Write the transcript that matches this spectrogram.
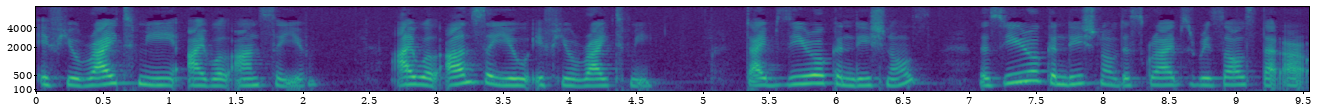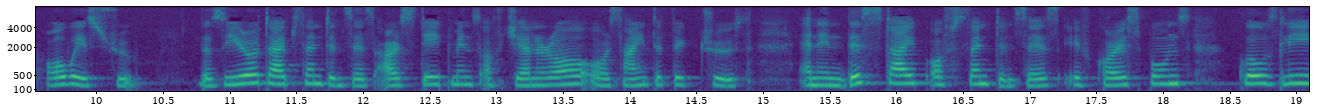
If you write me, I will answer you. I will answer you if you write me. Type 0 conditionals. The zero conditional describes results that are always true. The zero type sentences are statements of general or scientific truth, and in this type of sentences, if corresponds closely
